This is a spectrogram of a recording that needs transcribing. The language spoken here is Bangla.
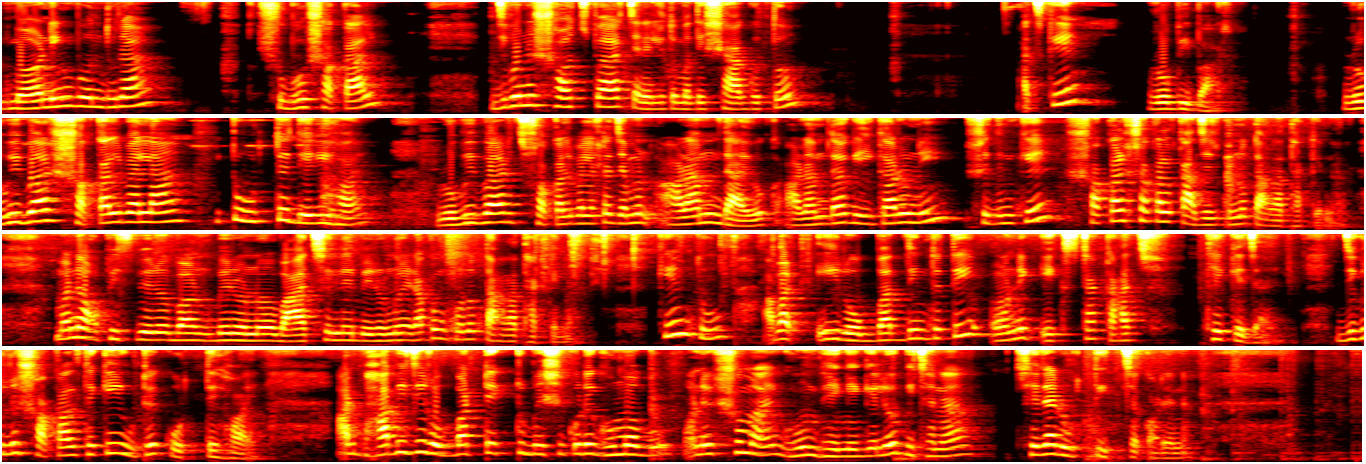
গুড মর্নিং বন্ধুরা। শুভ সকাল। জীবনের সহজ চ্যানেলে তোমাদের স্বাগত। আজকে রবিবার। রবিবার সকালবেলা একটু উঠতে দেরি হয়। রবিবার সকালবেলাটা যেমন আরামদায়ক আরামদায়ক এই কারণেই সেদিনকে সকাল সকাল কাজের কোনো তাড়া থাকে না। মানে অফিস বেরো বেরোনো বা ছেলে বেরোনো এরকম কোনো তাড়া থাকে না। কিন্তু আবার এই রোববার দিনটাতেই অনেক এক্সট্রা কাজ থেকে যায়, যেগুলো সকাল থেকেই উঠে করতে হয়। আর ভাবি যে রোববারটা একটু বেশি করে ঘুমাবো, অনেক সময় ঘুম ভেঙে গেলেও বিছানা ছেড়ে আর উঠতে ইচ্ছা করে না।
